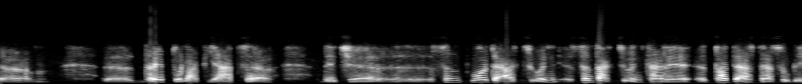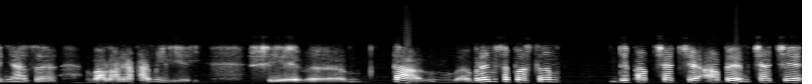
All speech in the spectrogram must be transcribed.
uh, uh, dreptul la viață, deci uh, sunt multe acțiuni, sunt acțiuni care toate astea subliniază valoarea familiei. Și uh, da, vrem să păstrăm de fapt ceea ce avem, ceea ce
